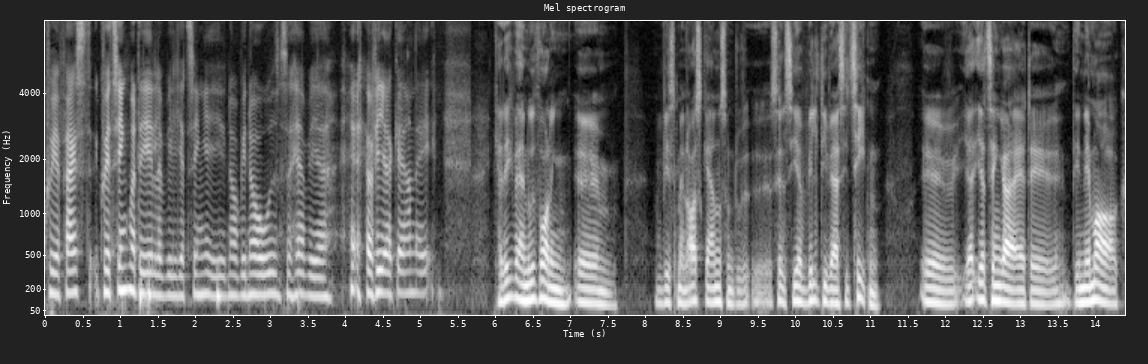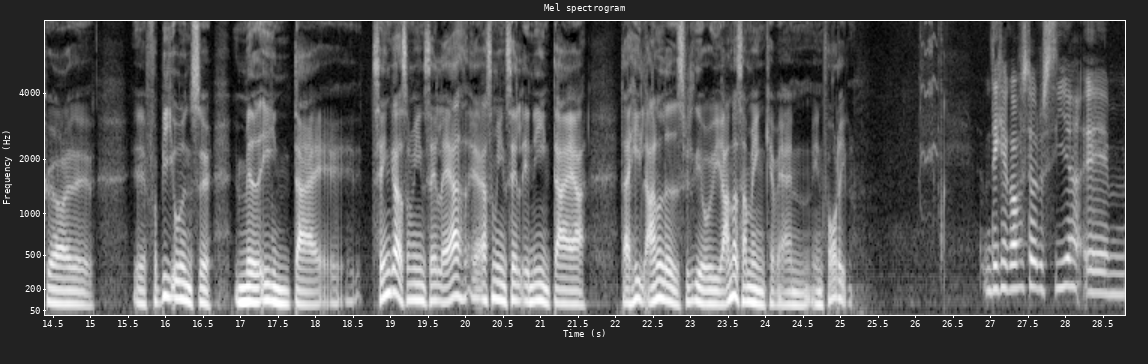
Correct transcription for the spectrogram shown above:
kunne jeg faktisk kunne jeg tænke mig det, eller vil jeg tænke, når vi når ud, så her vil jeg, her vil jeg gerne af. Kan det ikke være en udfordring, øh, hvis man også gerne, som du selv siger, vil diversiteten? Øh, jeg, jeg tænker, at øh, det er nemmere at køre øh, øh, forbi Odense med en, der øh, tænker som en selv, er, er som en selv, end en, der er, der er helt anderledes, hvilket jo i andre sammenhæng kan være en, en fordel. Det kan jeg godt forstå, at du siger. Øh,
